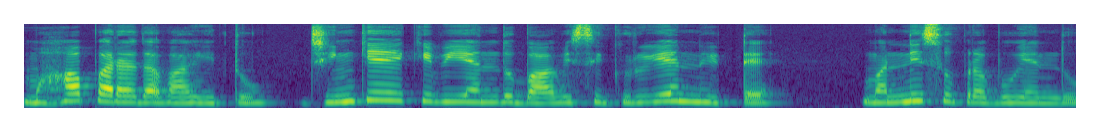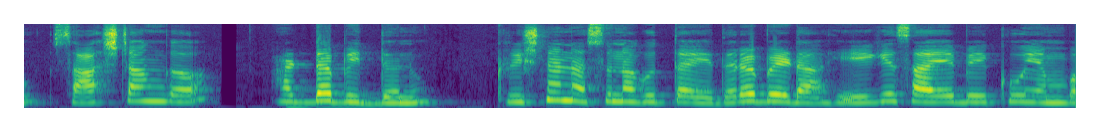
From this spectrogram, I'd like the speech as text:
ಮಹಾಪರದವಾಯಿತು ಜಿಂಕೆಯ ಕಿವಿಯೆಂದು ಭಾವಿಸಿ ಗುರಿಯನ್ನಿಟ್ಟೆ ಮನ್ನಿಸು ಪ್ರಭು ಎಂದು ಸಾಷ್ಟಾಂಗ ಅಡ್ಡಬಿದ್ದನು. ಕೃಷ್ಣ ನಸುನಗುತ್ತಾ ಎದರಬೇಡ ಹೇಗೆ ಸಾಯಬೇಕು ಎಂಬ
